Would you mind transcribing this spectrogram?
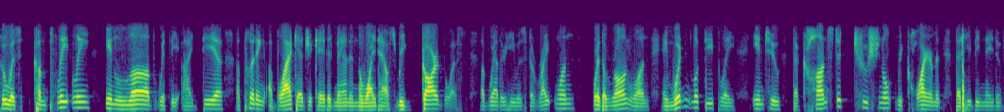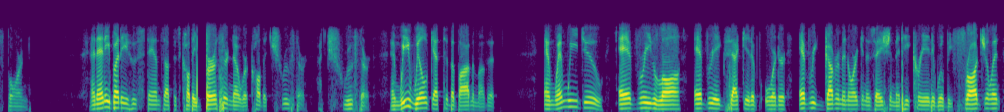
who was completely in love with the idea of putting a black educated man in the White House, regardless of whether he was the right one or the wrong one, and wouldn't look deeply into the constitutional requirement that he be native born. And anybody who stands up is called a birther. No, we're called a truther. A truther. And we will get to the bottom of it. And when we do, every law, every executive order, every government organization that he created will be fraudulent.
